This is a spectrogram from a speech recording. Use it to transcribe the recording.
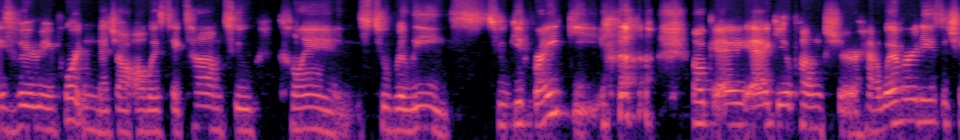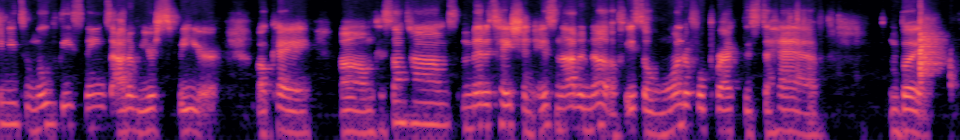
it's very important that y'all always take time to cleanse, to release, to get Reiki, okay, acupuncture, however it is that you need to move these things out of your sphere, okay, because um, sometimes meditation is not enough. It's a wonderful practice to have, but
